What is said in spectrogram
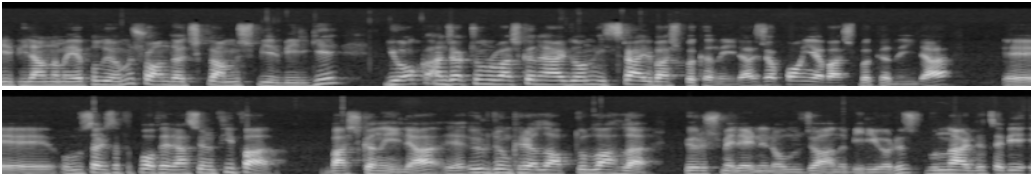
bir planlama yapılıyor mu? Şu anda açıklanmış bir bilgi yok. Ancak Cumhurbaşkanı Erdoğan'ın İsrail Başbakanı'yla, Japonya Başbakanı'yla, e, Uluslararası Futbol Federasyonu FIFA Başkanı'yla, e, Ürdün Kralı Abdullah'la görüşmelerinin olacağını biliyoruz. Bunlar da tabii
